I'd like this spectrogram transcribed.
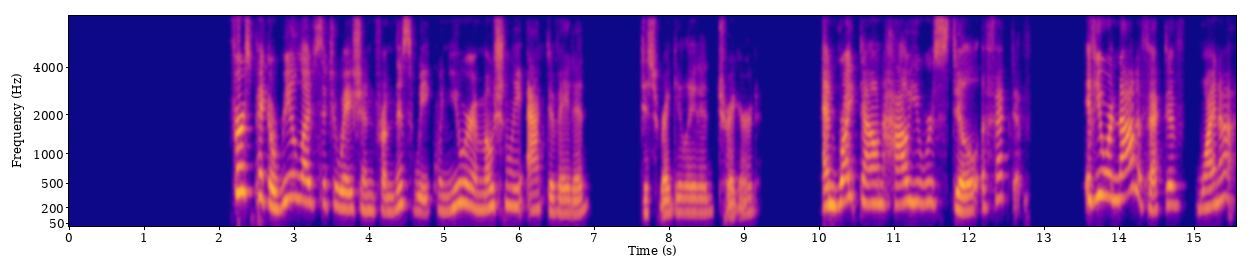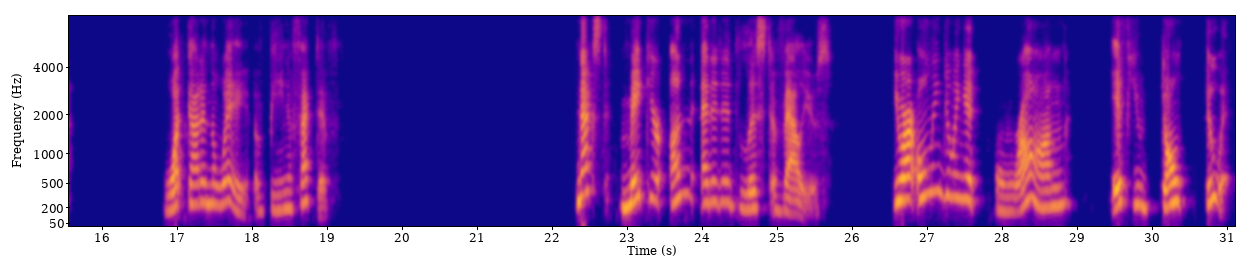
first pick a real life situation from this week when you were emotionally activated, dysregulated, triggered, and write down how you were still effective. If you were not effective, why not? What got in the way of being effective? Next, make your unedited list of values. You are only doing it wrong if you don't do it.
